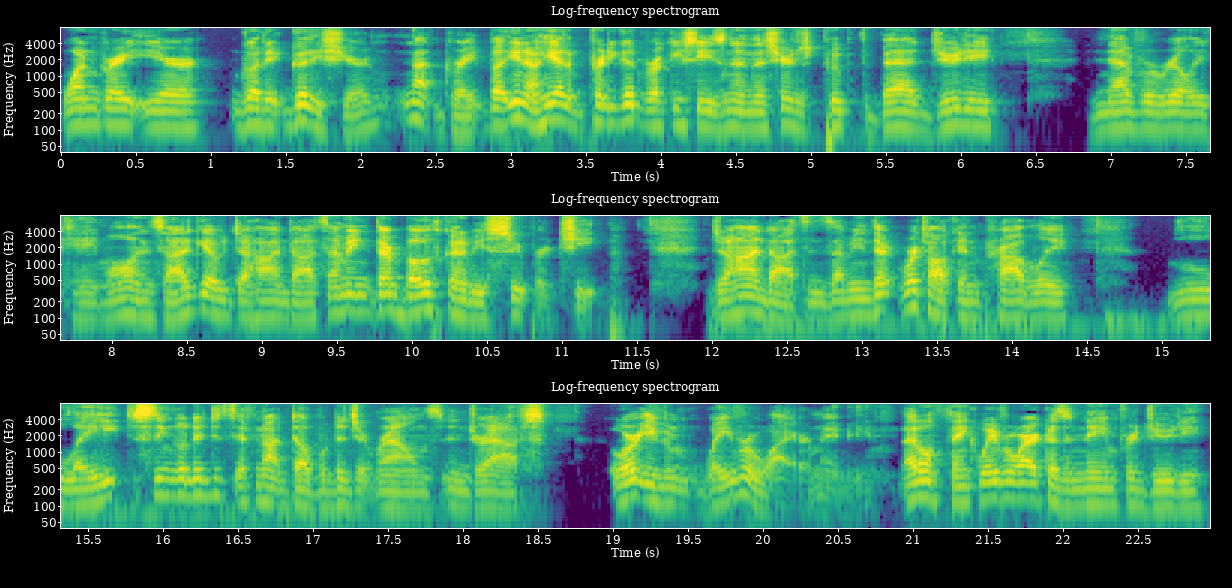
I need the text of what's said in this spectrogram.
One great year, good, goodish year. Not great, but you know, he had a pretty good rookie season, and this year just pooped the bed. Jeudy never really came on, so I'd give Jahan Dotson. I mean, they're both going to be super cheap. Jahan Dotson's. I mean, we're talking probably late single digits, if not double digit rounds in drafts or even waiver wire, maybe. I don't think waiver wire because a name for Jeudy.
